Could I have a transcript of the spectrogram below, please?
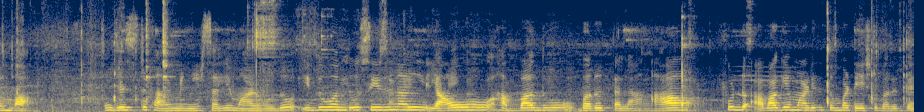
ತುಂಬ. ಜಸ್ಟ್ ಫೈವ್ ಮಿನಿಟ್ಸಲ್ಲಿ ಮಾಡ್ಬೋದು. ಇದು ಒಂದು ಸೀಸನಲ್ ಯಾವ ಹಬ್ಬದ್ದು ಬರುತ್ತಲ್ಲ ಆ ಫುಡ್ ಅವಾಗೆ ಮಾಡಿದರೆ ತುಂಬ ಟೇಸ್ಟ್ ಬರುತ್ತೆ.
